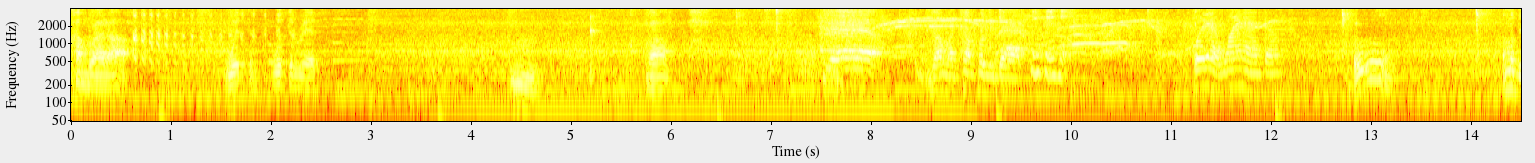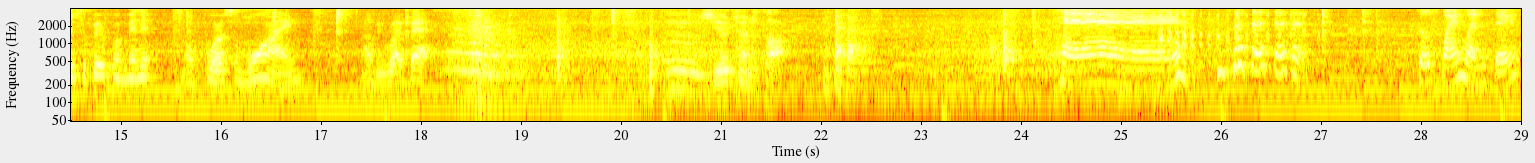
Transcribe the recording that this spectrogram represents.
come right off with the with the rib. Mmm. Well, yeah, got my company back. Where that wine at though? Ooh. I'm gonna disappear for a minute. I'll pour some wine. I'll be right back. Mm. It's your turn to talk. Hey. so it's Wine Wednesday.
